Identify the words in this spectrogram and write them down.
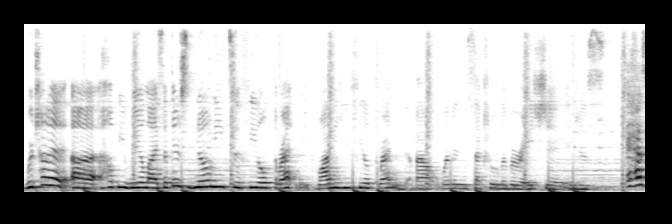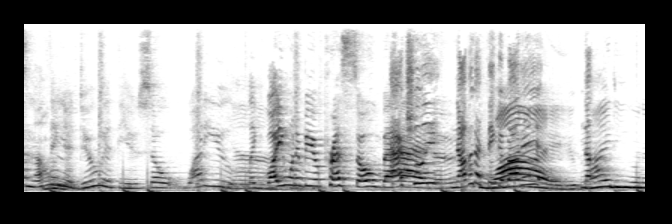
we're trying to uh, help you realize that there's no need to feel threatened why do you feel threatened about women's sexual liberation and just It has nothing to do with you. So why do you Yeah. like why do you want to be oppressed so bad? Actually, now that I think about why no- why do you want to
